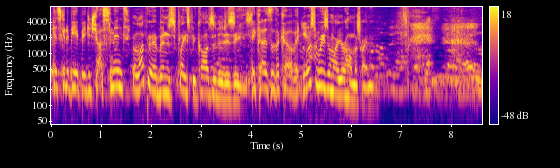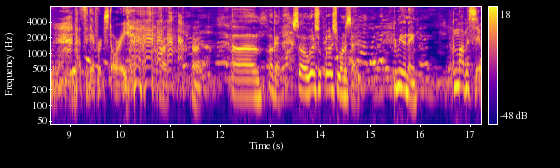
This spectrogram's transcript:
It's going to be a big adjustment A lot of people have been displaced because of the disease. because of the COVID. Yeah. What's the reason why you're homeless right now? That's a different story. All right. All right. Um, okay. So what else, what else you want to say? Give me your name. Mama Sue.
